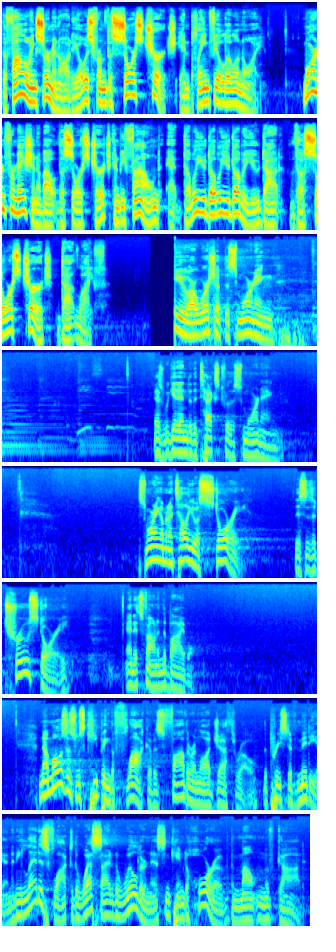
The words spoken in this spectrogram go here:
The following sermon audio is from the Source Church in Plainfield, Illinois. More information about the Source Church can be found at www.thesourcechurch.life. You our worship this morning as we get into the text for this morning. This morning I'm going to tell you a story. This is a true story, and it's found in the Bible. Now Moses was keeping the flock of his father in law Jethro, the priest of Midian, and he led his flock to the west side of the wilderness and came to Horeb, the mountain of God.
